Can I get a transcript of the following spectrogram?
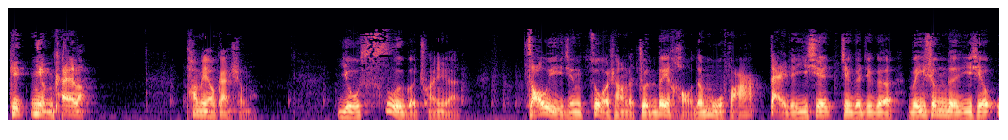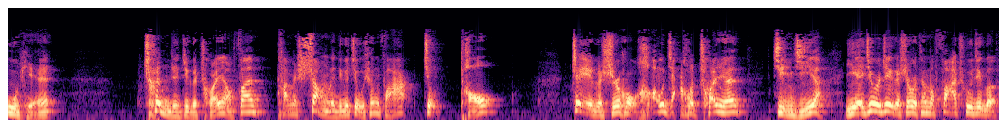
给拧开了。他们要干什么？有四个船员，早已经坐上了准备好的木筏，带着一些这个这个维生的一些物品，趁着这个船要翻，他们上了这个救生筏就逃。这个时候，好家伙，船员紧急啊！也就是这个时候，他们发出这个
